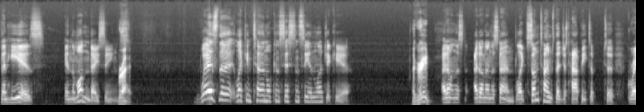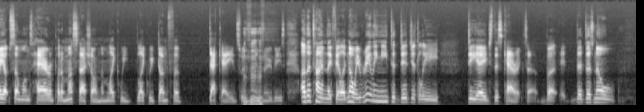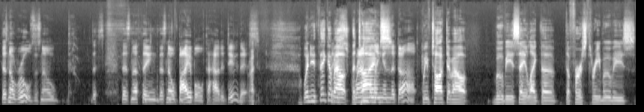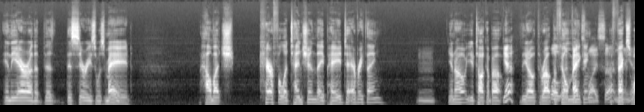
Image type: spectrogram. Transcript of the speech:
than he is in the modern day scenes. Right. Where's the like internal consistency and logic here? Agreed. I don't understand. I don't understand. Like sometimes they're just happy to to gray up someone's hair and put a mustache on them, like we like we've done for decades with mm-hmm. in movies. Other time they feel like no, we really need to digitally de-age this character, but it, there, there's no there's no rules. There's no there's, there's nothing. There's no bible to how to do this. Right. When you think They're about the times in the dark. we've talked about movies, say like the the first three movies in the era that this this series was made, how much careful attention they paid to everything. Mm. You know, you talk about Yeah. you know throughout Well, the filmmaking, effects-wise, certainly, effects yeah.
